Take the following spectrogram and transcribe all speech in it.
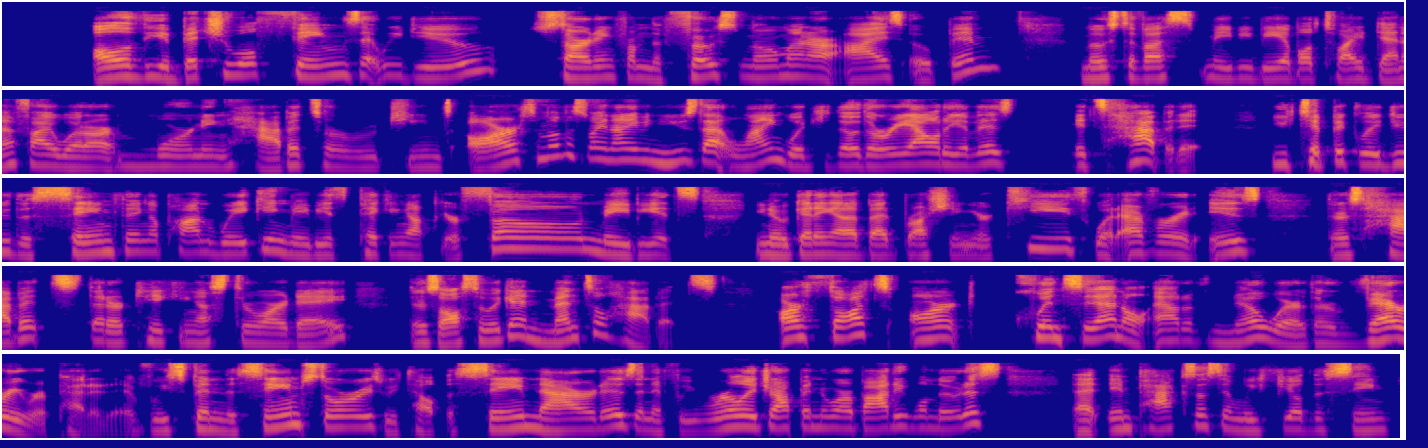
All of the habitual things that we do, starting from the first moment our eyes open. Most of us maybe be able to identify what our morning habits or routines are. Some of us might not even use that language, though the reality of it is it's habited you typically do the same thing upon waking maybe it's picking up your phone maybe it's you know getting out of bed brushing your teeth whatever it is there's habits that are taking us through our day. There's also again mental habits. Our thoughts aren't coincidental out of nowhere they're very repetitive. We spin the same stories we tell the same narratives and if we really drop into our body we'll notice that impacts us and we feel the same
